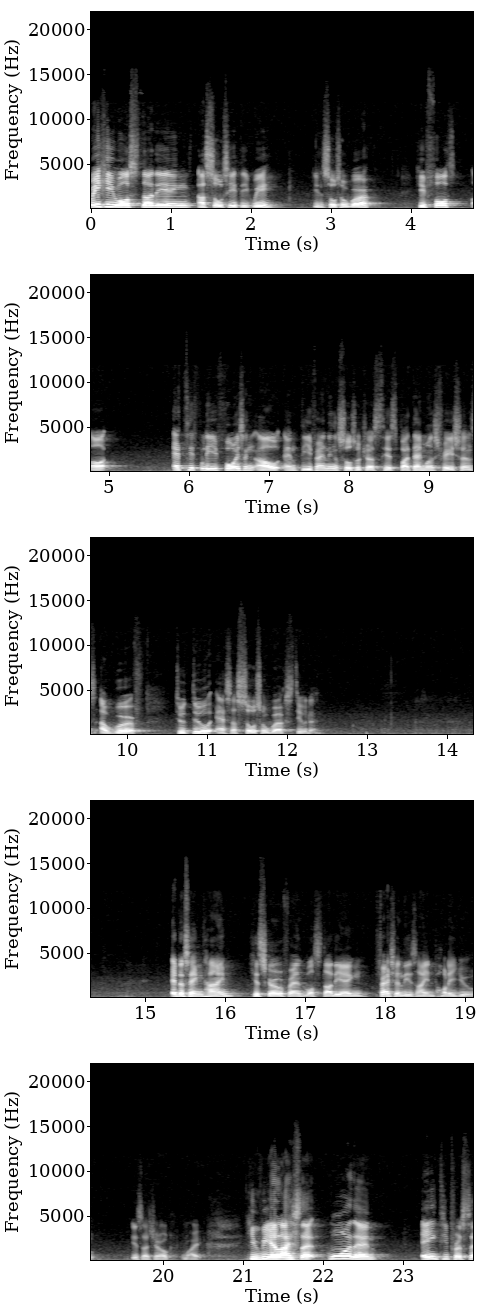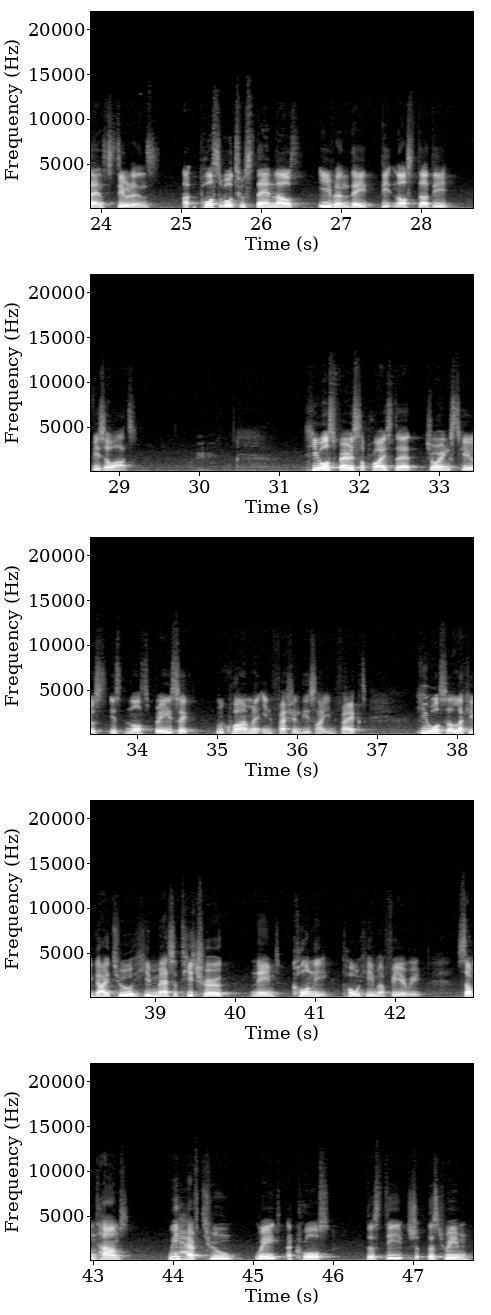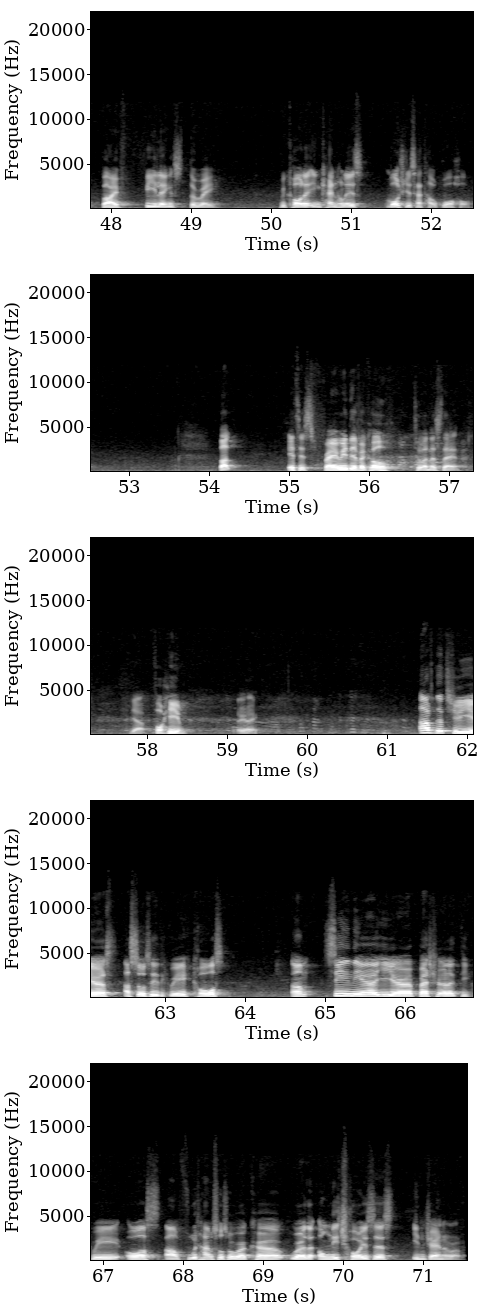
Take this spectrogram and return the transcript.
When he was studying associate degree in social work, he thought uh, actively voicing out and defending social justice by demonstrations are worth to do as a social work student. At the same time, his girlfriend was studying fashion design in PolyU. It's a joke, right? He realized that more than 80% students are possible to stand out even they did not study visual arts. He was very surprised that drawing skills is not basic requirement in fashion design. In fact, he was a lucky guy too. He met a teacher named Connie, told him a theory. Sometimes we have to wade across the, the stream by feeling the way We call it in Cantonese, 摸住石头过河. But it is very difficult to understand, yeah, for him. Okay. After two years associate degree course, um, senior year bachelor degree or s- uh, full-time social worker were the only choices in general.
